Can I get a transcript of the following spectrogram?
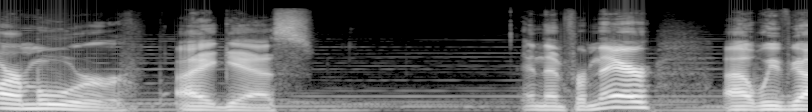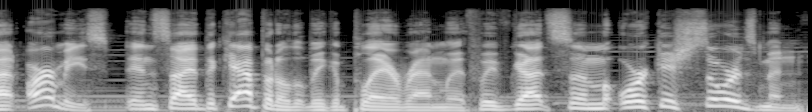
Armor, I guess. And then from there, uh, we've got armies inside the capital that we could play around with. We've got some orcish swordsmen.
